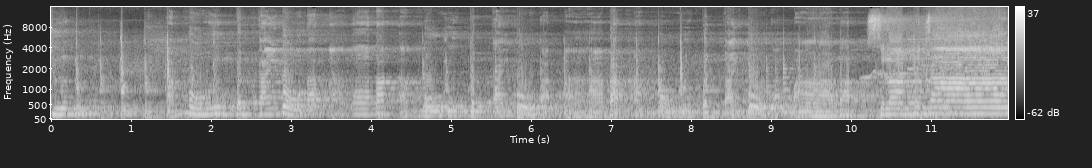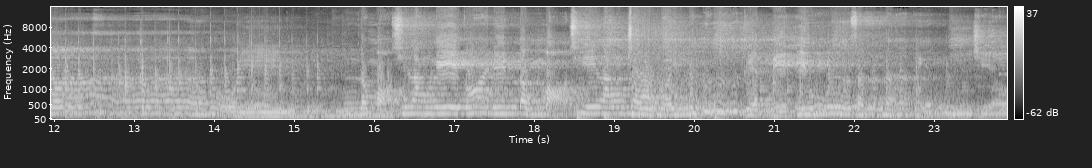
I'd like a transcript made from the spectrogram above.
Trường tám mô hương bần cái bồ tát ma tát, tám mô hương bần cái bồ tát ma tát, tám mô hương bần cái bồ tát ma tát. Sư loan thanh gia, hồi đồng mỏ chi lăng nghi có nên đồng mỏ chi lăng châu người nữ kiệt để cứu dân tiền triều.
